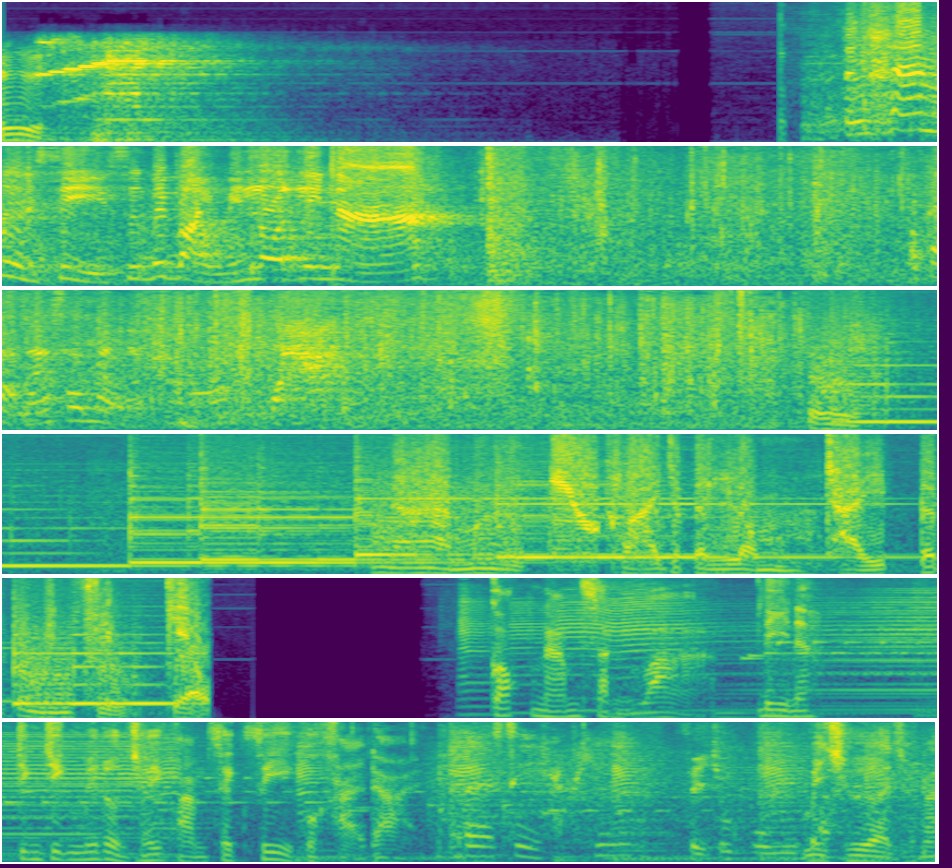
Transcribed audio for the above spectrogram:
รื่น ตั้งห้าหมื่นสี่ซื้อบ่อยๆไม่ลดเลยนะ โอกาสหน้าเชิญใหม่นะคะห คล้ายจะเป็นลมใช้เปปเปอร์มินฟิลเกลก๊อกน้ำสันว่า ดีนะ จริง ๆ ไม่โดนใช้ความเซ็กซี่ก็ขายได้ เบอร์สี่ค่ะพี่ สีชมพูไม่เชื่อใช่ไหม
